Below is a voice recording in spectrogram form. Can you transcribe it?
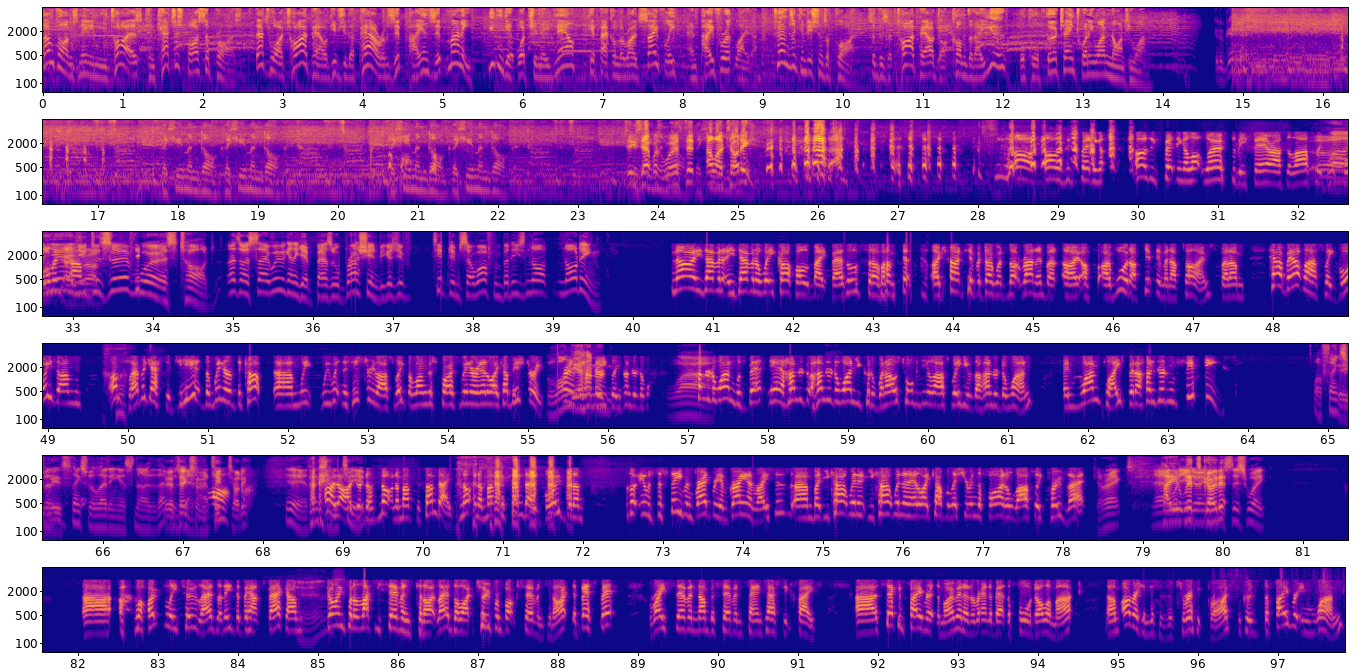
Sometimes needing new tyres can catch us by surprise. That's why Tyre Power gives you the power of zip pay and zip money. You can get what you need now, get back on the road safely, and pay for it later. Terms and conditions apply. So visit tyrepower.com.au or call 13 21 91. It'll get there. The human dog, the human dog. The human dog, the human dog. Geez, that was worth it. Hello, Toddy. oh, I was expecting. I was expecting a lot worse. To be fair, after last week's Oh, performance. yeah, Um, you deserve worse, Todd. As I say, we were going to get Basil Brush in because you've tipped him so often, but he's not nodding. no, he's having he's having a week off, old mate Basil. So um, I can't tip a dog when it's not running, but I, I I would. I've tipped him enough times. But um, how about last week, boys? Um, I'm flabbergasted. Did you hear the winner of the cup? Um, we we witnessed history last week. The longest price winner in Adelaide Cup history. Longest- Apparently, 100 100 to, one. Wow. 100 to one was bet. Yeah, 100 100 to one. You could have. When I was talking to you last week, he was 100 to one, and one place bet 150. Well, thanks Gee for whiz. thanks for letting us know that. that Yeah, was thanks for gonna the happen. tip, Toddy. Yeah, thanks for Oh, the no, tip. Not in a month of Sundays. Not in a month of Sundays, boys. But um, look, it was the Stephen Bradbury of greyhound races. Um, but you can't win it. You can't win an Adelaide Cup unless you're in the final. Last week proved that. Correct. Now, Hey, what are let's doing go to- this week. Uh, well, hopefully two lads. I need to bounce back. Um, Yeah. going for the lucky sevens tonight, lads. I like two from box seven tonight. The best bet, race seven, number seven, fantastic faith. Uh, second favourite at the moment at around about the four dollar mark. Um, I reckon this is a terrific price because the favourite in one,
